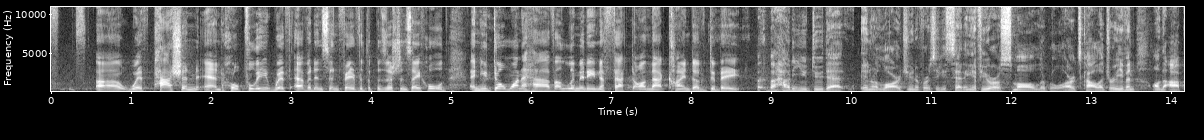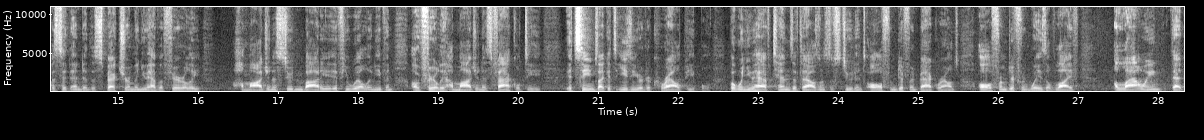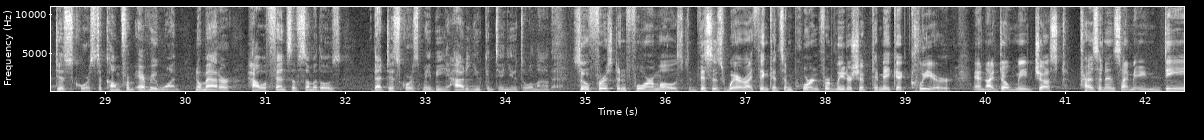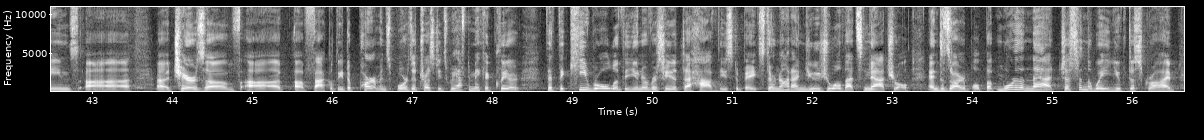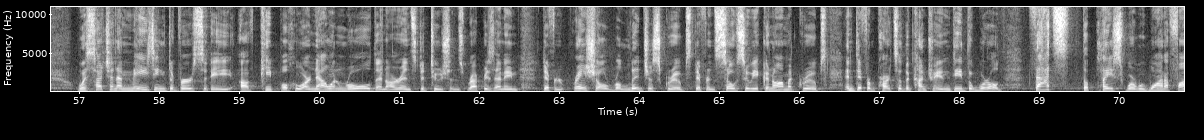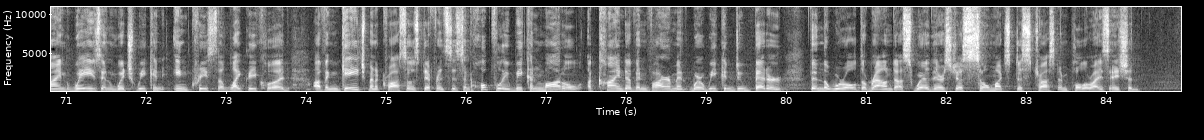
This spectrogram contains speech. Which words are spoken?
uh, with passion and hopefully with evidence in favor of the positions they hold. And you don't want to have a limiting effect on that kind of debate. But, but how do you do that in a large university setting? If you're a small liberal arts college or even on the opposite end of the spectrum and you have a fairly homogenous student body, if you will, and even a fairly homogenous faculty, it seems like it's easier to corral people. But when you have tens of thousands of students, all from different backgrounds, all from different ways of life, allowing that discourse to come from everyone, no matter how offensive some of those that discourse may be. How do you continue to allow that? So, first and foremost, this is where I think it's important for leadership to make it clear. And I don't mean just presidents, I mean deans, uh, uh, chairs of, uh, of faculty departments, boards of trustees. We have to make it clear that the key role of the university is to have these debates. They're not unusual, that's natural and desirable. But more than that, just in the way you've described, with such an amazing diversity of people who are now enrolled in our institutions, representing different racial, religious groups, different socioeconomic groups, and different parts of the country, indeed the world. That's the place where we want to find ways in which we can increase the likelihood of engagement across those differences. And hopefully, we can model a kind of environment where we can do better than the world around us, where there's just so much distrust and polarization.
